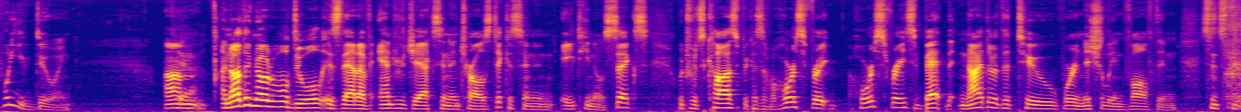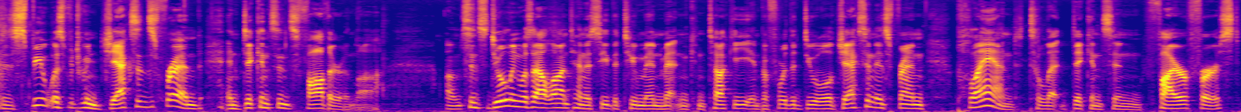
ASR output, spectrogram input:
What are you doing? Um, Another notable duel is that of Andrew Jackson and Charles Dickinson in 1806, which was caused because of a horse ra- horse race bet that neither of the two were initially involved in, since the dispute was between Jackson's friend and Dickinson's father-in-law. Um, since dueling was outlawed in Tennessee, the two men met in Kentucky, and before the duel, Jackson and his friend planned to let Dickinson fire first,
